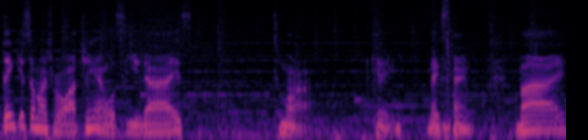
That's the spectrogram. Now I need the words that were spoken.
Thank you so much for watching. I will see you guys tomorrow. Kidding. Next time. Bye.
